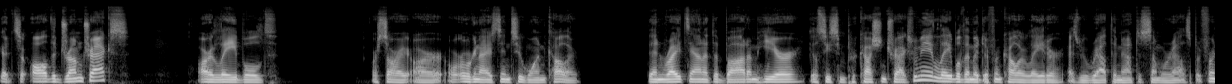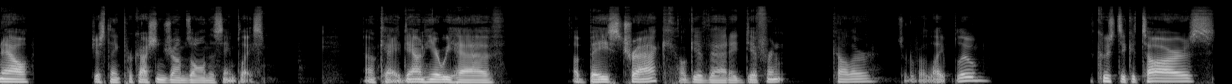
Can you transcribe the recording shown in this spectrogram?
Good. So all the drum tracks are labeled, or sorry, are, are organized into one color. Then right down at the bottom here, you'll see some percussion tracks. We may label them a different color later as we route them out to somewhere else. But for now, just think percussion drums all in the same place. Okay, down here we have a bass track. I'll give that a different color, sort of a light blue. Acoustic guitars,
